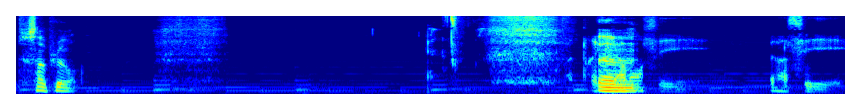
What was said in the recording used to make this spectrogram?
tout simplement. Très clairement, c'est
